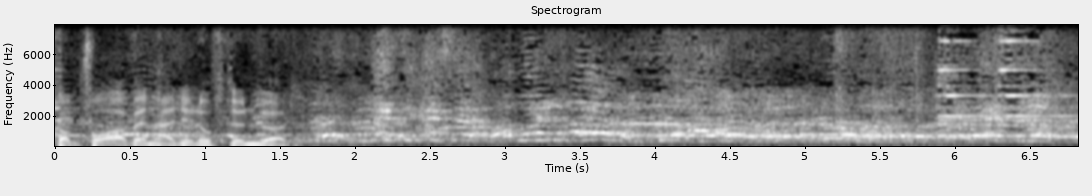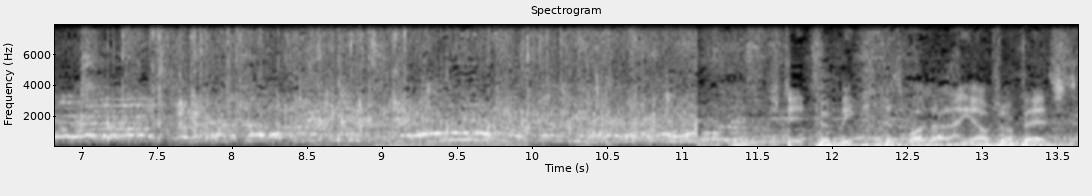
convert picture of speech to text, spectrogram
Kommt vor, wenn halt die Luft dünn wird. Steht für mich das Urteil eigentlich auch schon fest.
